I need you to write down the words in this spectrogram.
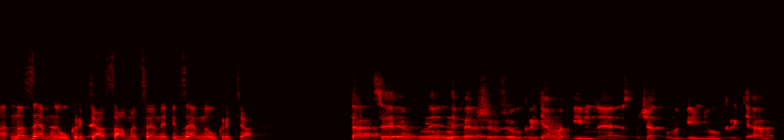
е, наземне укриття саме, це не підземне укриття. Так, це не, перше вже укриття мобільне. Спочатку мобільні укриття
